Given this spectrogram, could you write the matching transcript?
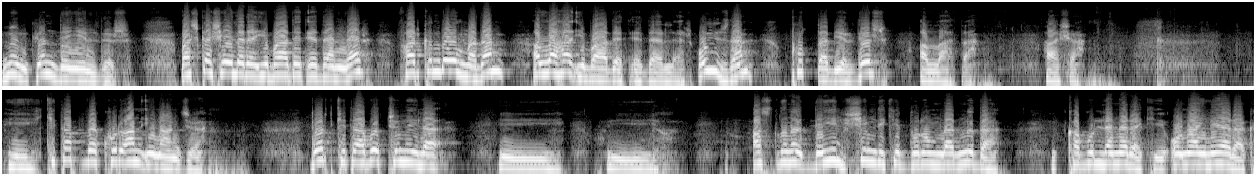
mümkün değildir. Başka şeylere ibadet edenler farkında olmadan Allah'a ibadet ederler. O yüzden put da birdir, Allah da. Haşa. Ee, kitap ve Kur'an inancı. Dört kitabı tümüyle e, e, aslını değil şimdiki durumlarını da kabullenerek, onaylayarak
